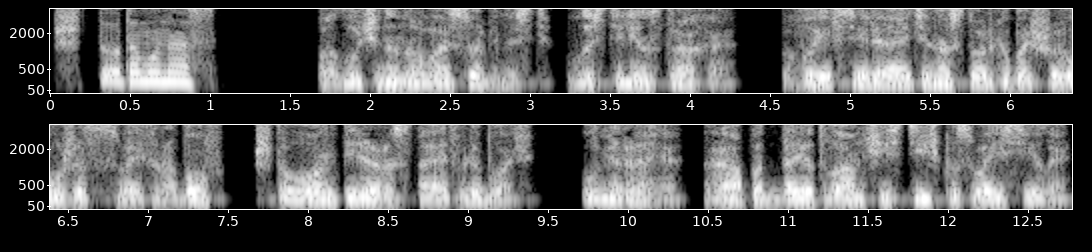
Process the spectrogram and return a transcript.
«Что там у нас?» Получена новая особенность — властелин страха. Вы вселяете настолько большой ужас своих рабов, что он перерастает в любовь. Умирая, раб отдает вам частичку своей силы,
